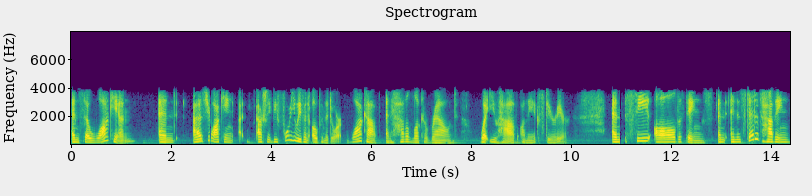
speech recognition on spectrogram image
And so walk in, and as you're walking, actually, before you even open the door, walk up and have a look around what you have on the exterior and see all the things and and instead of having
